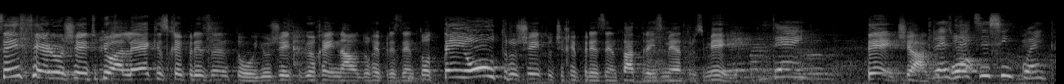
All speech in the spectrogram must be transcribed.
Sem ser o jeito que o Alex representou e o jeito que o Reinaldo representou, tem outro jeito de representar 3 metros e meio? Tem. Tem, Tiago? 3 metros e 50.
